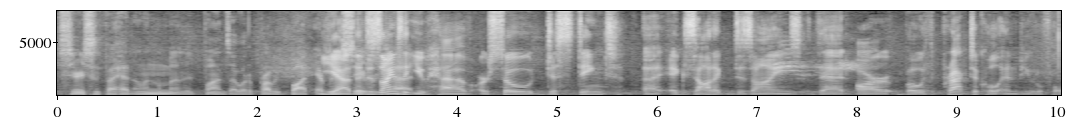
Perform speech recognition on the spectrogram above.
seriously, if I had unlimited funds, I would have probably bought every. yeah, the designs that you have are so distinct, uh, exotic designs that are both practical and beautiful.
